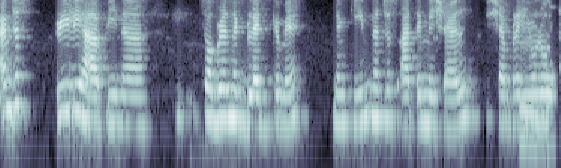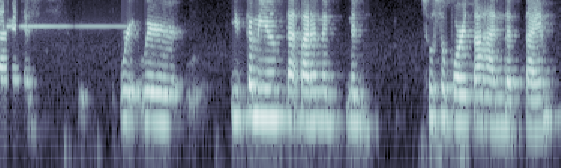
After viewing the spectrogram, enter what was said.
I'm just really happy na sobrang nag-blend kami ng team, not just Ate Michelle. Siyempre, mm. yung role namin is we're, we're yung, kami yung ta, parang nag, nag susuportahan that time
